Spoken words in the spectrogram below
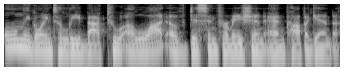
only going to lead back to a lot of disinformation and propaganda.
